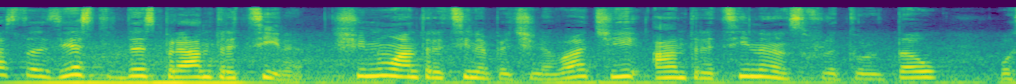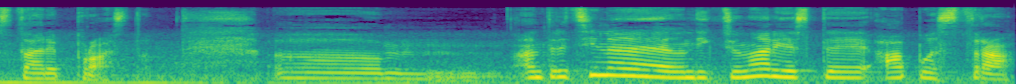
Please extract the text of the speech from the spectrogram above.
Astăzi este despre a întreține. Și nu a întreține pe cineva, ci a întreține în sufletul tău o stare proastă. Uh, a întreține în dicționar este a păstra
